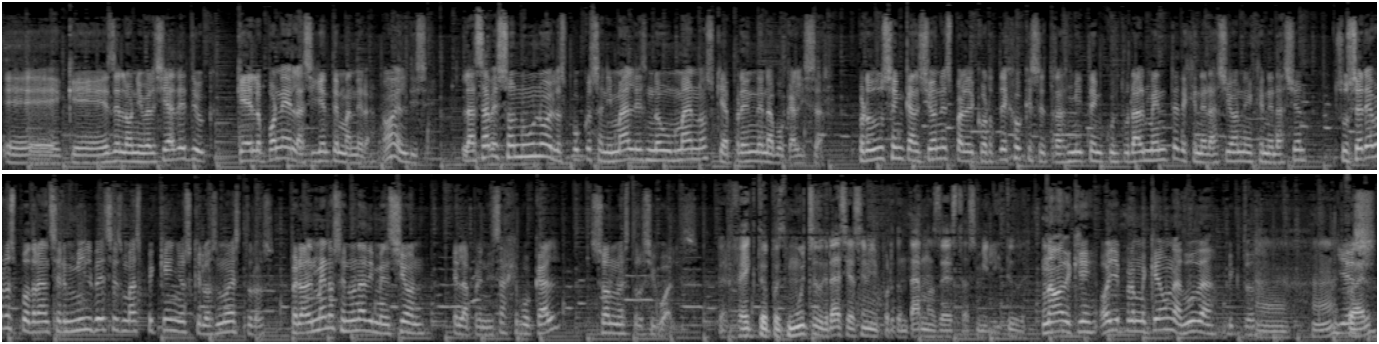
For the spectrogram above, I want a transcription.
eh, que es de la Universidad de Duke, que lo pone de la siguiente manera, ¿no? Él dice, las aves son uno de los pocos animales no humanos que aprenden a vocalizar. Producen canciones para el cortejo que se transmiten culturalmente de generación en generación. Sus cerebros podrán ser mil veces más pequeños que los nuestros, pero al menos en una dimensión, el aprendizaje vocal, son nuestros iguales. Perfecto, pues muchas gracias, Emi, por contarnos de estas similitudes. No, ¿de qué? Oye, pero me queda una duda, Víctor. Ajá. y ¿Cuál? es,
